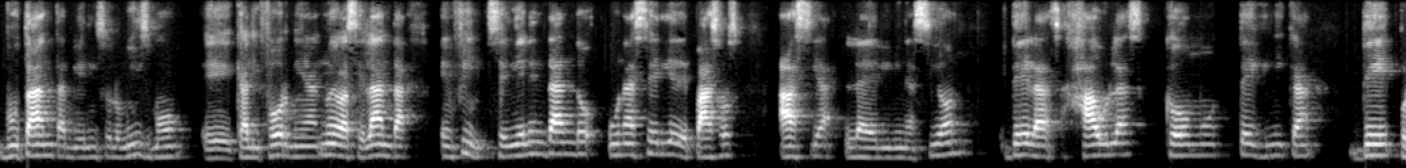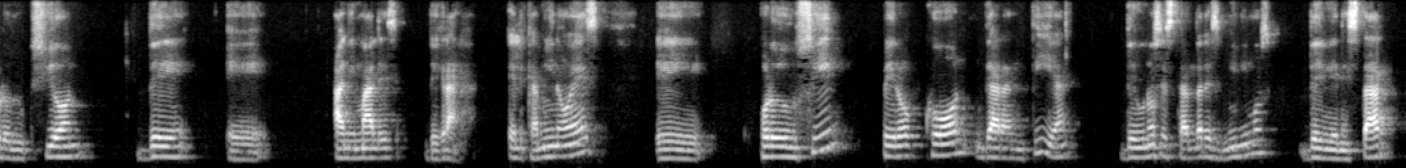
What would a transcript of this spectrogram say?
Bután también hizo lo mismo, California, Nueva Zelanda, en fin, se vienen dando una serie de pasos hacia la eliminación de las jaulas como técnica de producción de animales de granja. El camino es producir pero con garantía de unos estándares mínimos de bienestar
